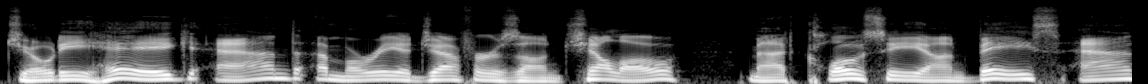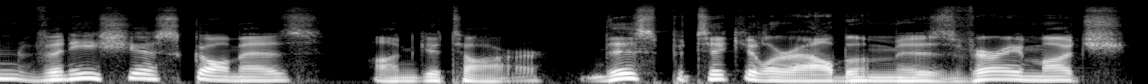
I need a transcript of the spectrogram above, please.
Jody Haig and uh, Maria Jeffers on cello, Matt Clohesy on bass, and Vinicius Gomes on guitar. This particular album is very much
